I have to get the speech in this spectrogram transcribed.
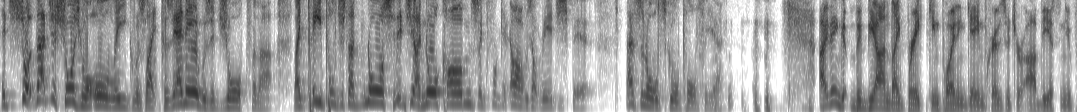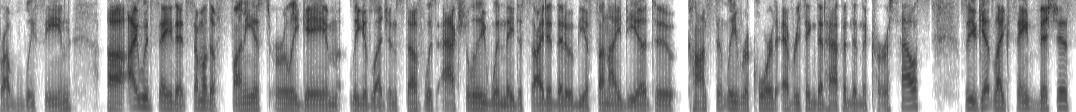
it's so that just shows you what all league was like because NA was a joke for that. Like people just had no synergy, like no comms, like fucking, oh, it was outrageous, bit. That's an old school pull for you. I think beyond like Breaking Point and Game Cribs, which are obvious and you've probably seen, uh, I would say that some of the funniest early game League of Legends stuff was actually when they decided that it would be a fun idea to constantly record everything that happened in the Curse House. So you get like Saint Vicious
